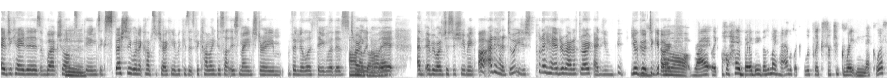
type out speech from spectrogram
educators and workshops and Mm. things, especially when it comes to choking, because it's becoming just like this mainstream vanilla thing that is Oh totally not it. And everyone's just assuming, oh, I know how to do it. You just put a hand around a throat and you you're good to go. Oh, right. Like, oh, hey, baby, doesn't my hand look like look like such a great necklace?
